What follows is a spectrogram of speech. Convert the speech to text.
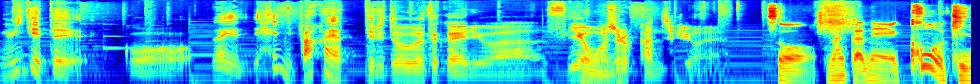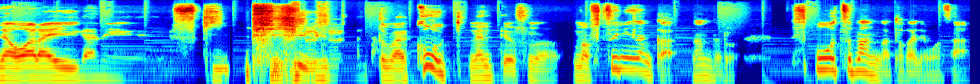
見てて、こう、なんか変にバカやってる動画とかよりは、すげえ面白く感じるよね。そう、なんかね、高貴な笑いがね、好きっていう。あ とまあ、高貴、なんていうの、その、まあ普通になんか、なんだろう、スポーツ漫画とかでもさ、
